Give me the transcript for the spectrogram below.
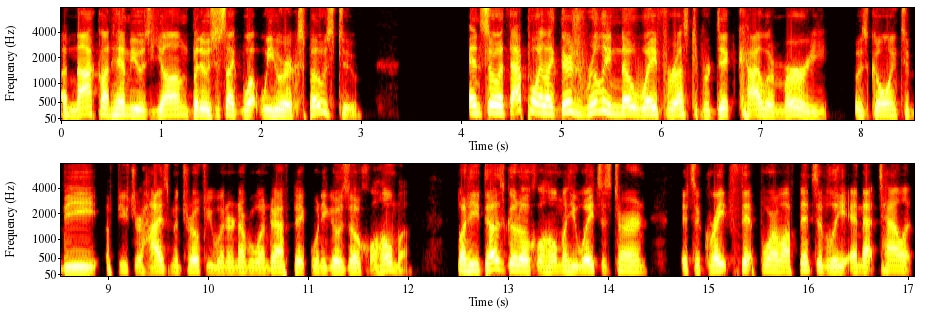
a knock on him. He was young, but it was just like what we were exposed to. And so at that point, like there's really no way for us to predict Kyler Murray was going to be a future Heisman Trophy winner, number one draft pick when he goes to Oklahoma. But he does go to Oklahoma. He waits his turn. It's a great fit for him offensively, and that talent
